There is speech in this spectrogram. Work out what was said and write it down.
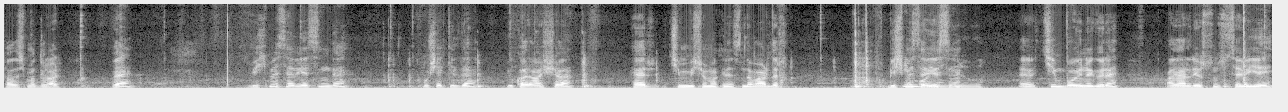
çalışma durar ve biçme seviyesinde bu şekilde yukarı aşağı her çim biçme makinesinde vardır. Biçme boyuna seviyesini evet çim boyuna göre ayarlıyorsunuz seviyeyi.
